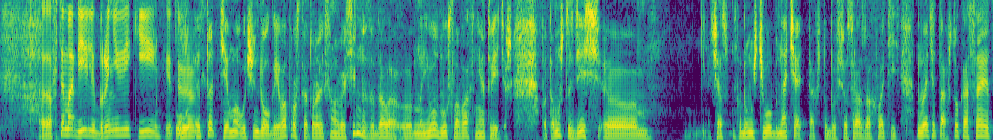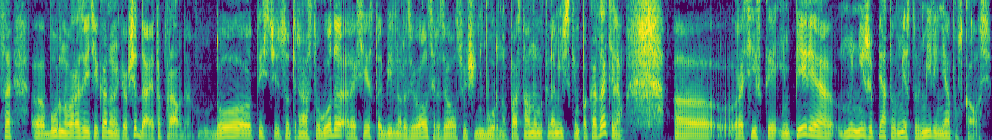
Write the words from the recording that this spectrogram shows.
автомобили, броневики. Это, же... это тема очень долгая. И вопрос, который Александра Васильевна задала, на него в двух словах не ответишь. Потому что здесь э, Сейчас подумаю, с чего бы начать, так, чтобы все сразу охватить. Ну, давайте так, что касается э, бурного развития экономики. Вообще, да, это правда. До 1913 года Россия стабильно развивалась, развивалась очень бурно. По основным экономическим показателям э, Российская империя ну, ниже пятого места в мире не опускалась.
